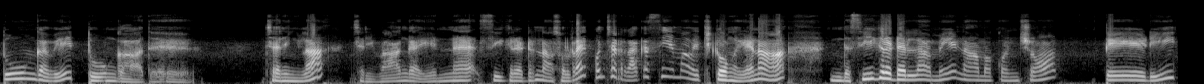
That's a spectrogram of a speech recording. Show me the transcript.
தூங்கவே தூங்காது. சரிங்களா? சரி வாங்க. என்ன சீக்ரெட்டுன்னு நான் சொல்கிறேன் கொஞ்சம் ரகசியமாக வச்சுக்கோங்க. ஏன்னா இந்த சீக்ரெட் எல்லாமே நாம் கொஞ்சம் தேடி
